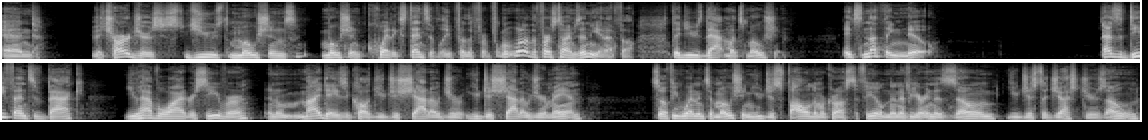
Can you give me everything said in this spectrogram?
and the Chargers used motions motion quite extensively for the for one of the first times in the NFL that used that much motion. It's nothing new as a defensive back, you have a wide receiver. And in my days, it called you just shadowed your you just shadowed your man. So if he went into motion, you just followed him across the field. And then if you're in a zone, you just adjust your zone.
